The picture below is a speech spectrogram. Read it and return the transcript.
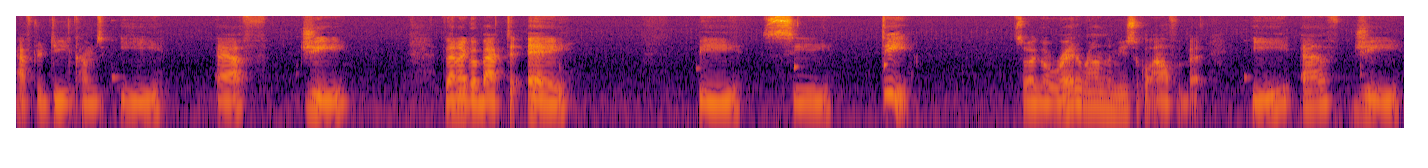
after D comes E, F, G, then I go back to A, B, C, D. So I go right around the musical alphabet. E, F, G,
